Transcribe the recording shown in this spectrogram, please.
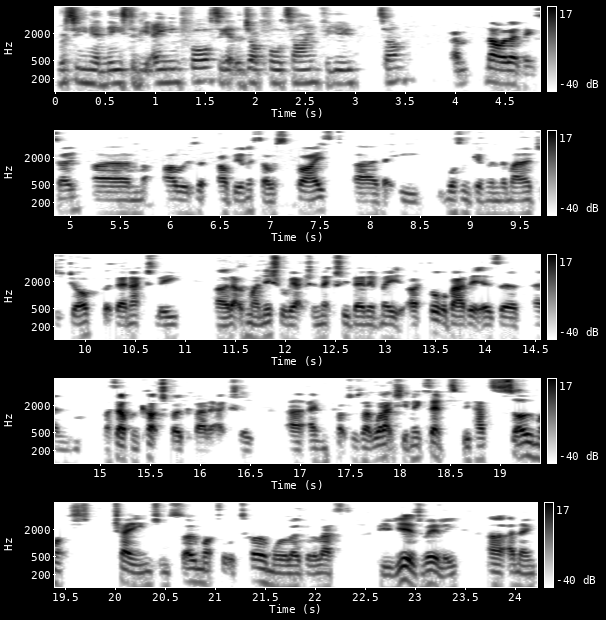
Rosenior needs to be aiming for to get the job full time for you, Tom? Um, no, I don't think so. Um, I was, I'll be honest, I was surprised uh, that he wasn't given the manager's job. But then actually, uh, that was my initial reaction. Actually, then it made I thought about it as a, and myself and Kutch spoke about it actually, uh, and Kutch was like, well, actually, it makes sense. We've had so much change and so much sort of turmoil over the last few years, really. Uh, and then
